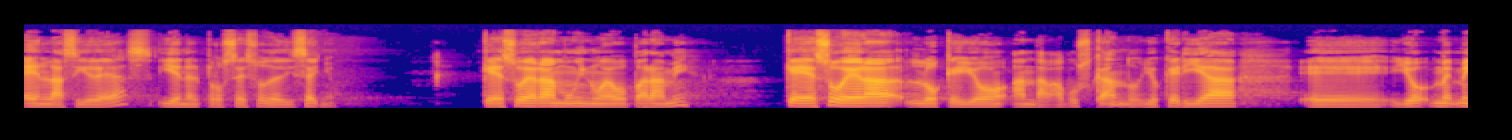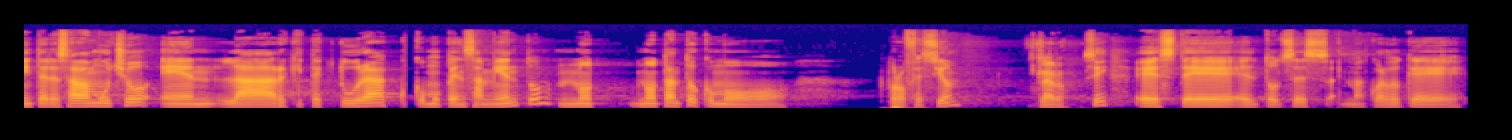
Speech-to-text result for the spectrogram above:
en las ideas y en el proceso de diseño. Que eso era muy nuevo para mí. Que eso era lo que yo andaba buscando. Yo quería... eh, yo me, me interesaba mucho en la arquitectura como pensamiento, no, no tanto como profesión. Claro. Sí, este, entonces me acuerdo que,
